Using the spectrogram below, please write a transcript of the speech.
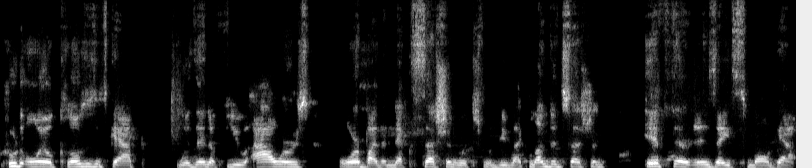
crude oil closes its gap within a few hours or by the next session, which would be like London session, if there is a small gap.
